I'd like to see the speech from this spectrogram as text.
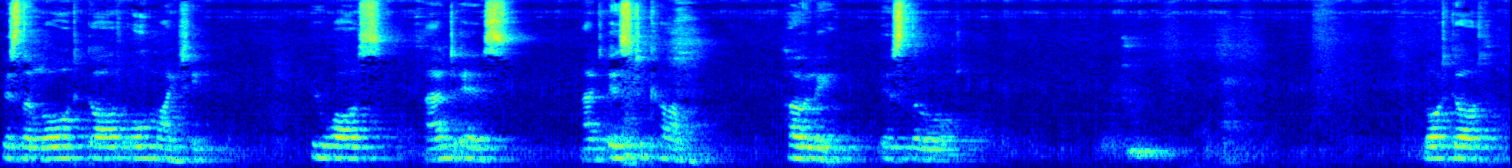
is the Lord God Almighty, who was and is and is to come. Holy is the Lord. Lord God,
